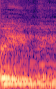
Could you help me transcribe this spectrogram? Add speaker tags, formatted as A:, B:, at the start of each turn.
A: freely.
